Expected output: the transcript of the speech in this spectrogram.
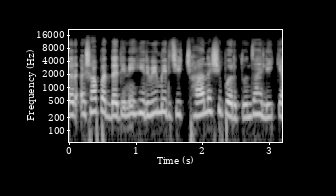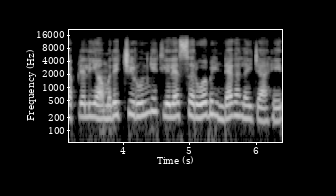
तर अशा पद्धतीने हिरवी मिरची छान अशी परतून झाली की आपल्याला यामध्ये चिरून घेतलेल्या सर्व भेंड्या घालायच्या आहेत.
